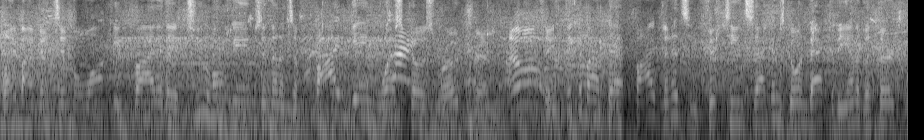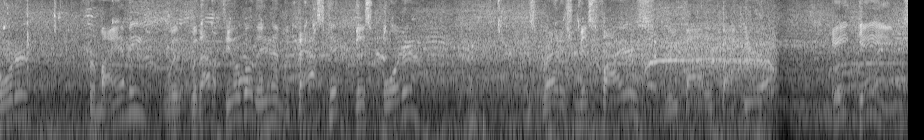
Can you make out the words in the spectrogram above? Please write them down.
Play by Vincent. Milwaukee Friday. They have two home games, and then it's a five-game West Coast road trip. So you think about that, five minutes and 15 seconds going back to the end of the third quarter for Miami with, without a field goal. They didn't have a basket this quarter. As Reddish misfires, rebounded by Herro. Eight games.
